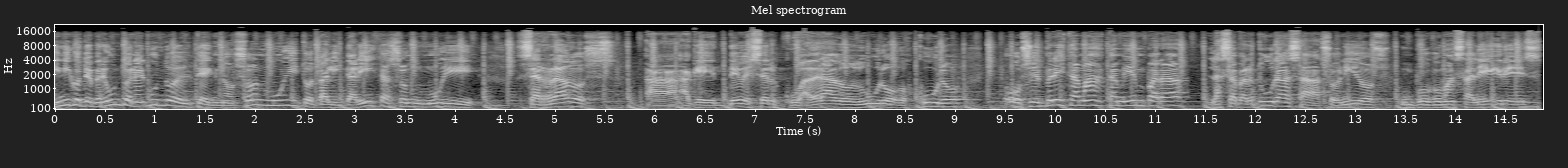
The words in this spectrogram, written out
Y Nico, te pregunto, en el mundo del tecno, ¿son muy totalitaristas, son muy cerrados a que debe ser cuadrado, duro, oscuro? ¿O se presta más también para las aperturas a sonidos un poco más alegres?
